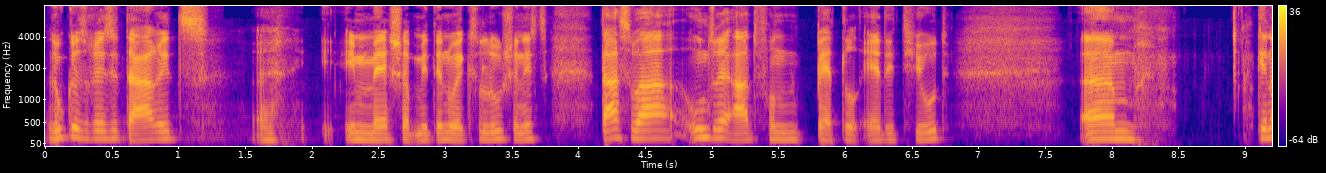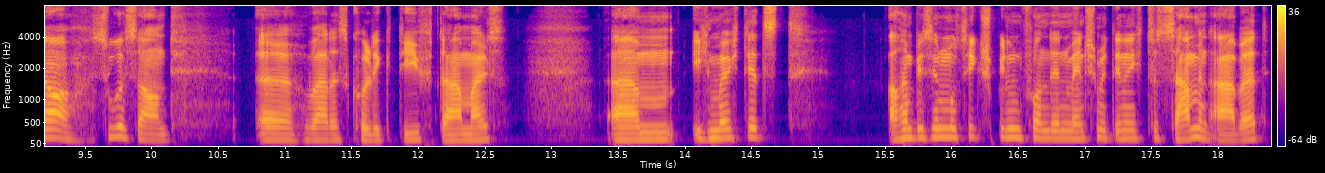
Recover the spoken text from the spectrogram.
Lukas Resetaritz äh, im Mashup mit den Wax Solutionists. Das war unsere Art von Battle Attitude. Ähm, genau, Sursound äh, war das Kollektiv damals. Ähm, ich möchte jetzt auch ein bisschen Musik spielen von den Menschen, mit denen ich zusammenarbeite.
